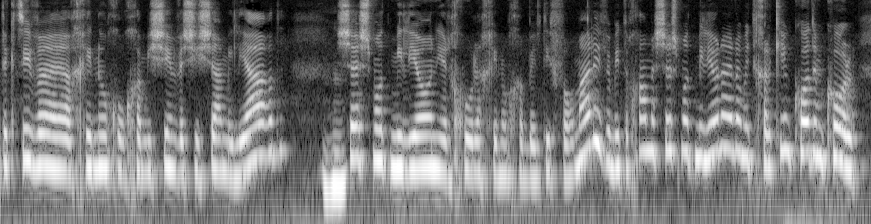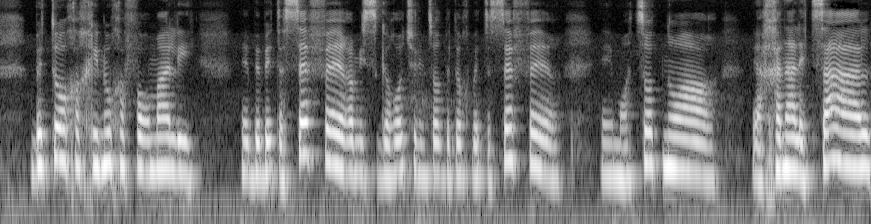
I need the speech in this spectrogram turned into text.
תקציב החינוך הוא 56 מיליארד, 600 מיליון ילכו לחינוך הבלתי פורמלי, ומתוכם ה-600 מיליון האלו מתחלקים קודם כל בתוך החינוך הפורמלי אה, בבית הספר, המסגרות שנמצאות בתוך בית הספר, אה, מועצות נוער, הכנה לצה"ל,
